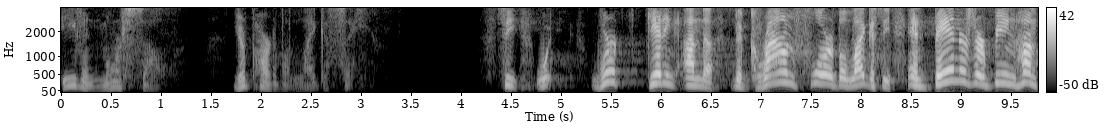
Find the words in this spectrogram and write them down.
even more so, you're part of a legacy. See, we're getting on the, the ground floor of the legacy, and banners are being hung,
